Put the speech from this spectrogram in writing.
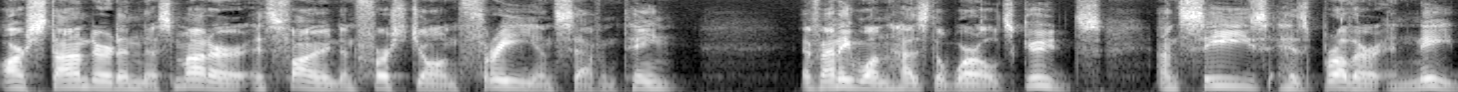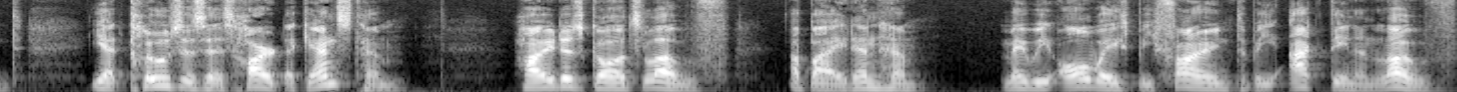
our standard in this matter is found in 1 John 3 and 17. If anyone has the world's goods and sees his brother in need, yet closes his heart against him, how does God's love abide in him? May we always be found to be acting in love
